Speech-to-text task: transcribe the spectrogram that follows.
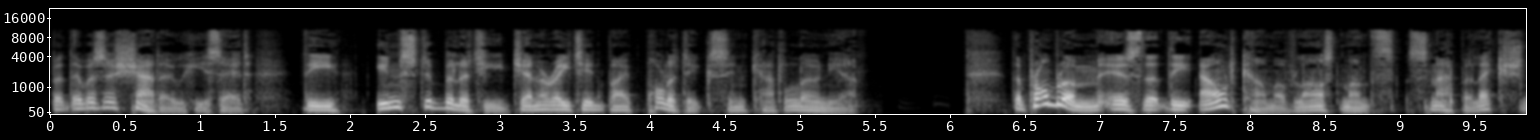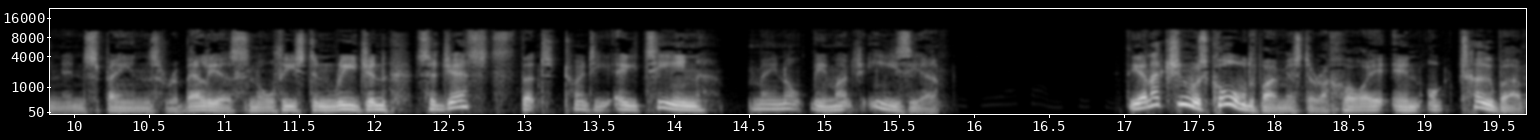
but there was a shadow, he said, the instability generated by politics in Catalonia. The problem is that the outcome of last month's snap election in Spain's rebellious northeastern region suggests that 2018 may not be much easier. The election was called by Mr. Rajoy in October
